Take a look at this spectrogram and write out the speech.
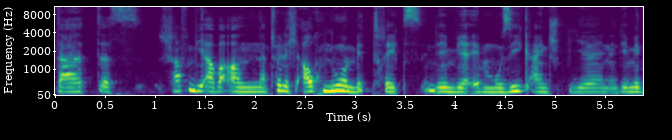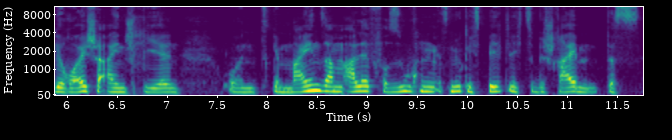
Da, das schaffen wir aber natürlich auch nur mit Tricks, indem wir eben Musik einspielen, indem wir Geräusche einspielen und gemeinsam alle versuchen, es möglichst bildlich zu beschreiben. Das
